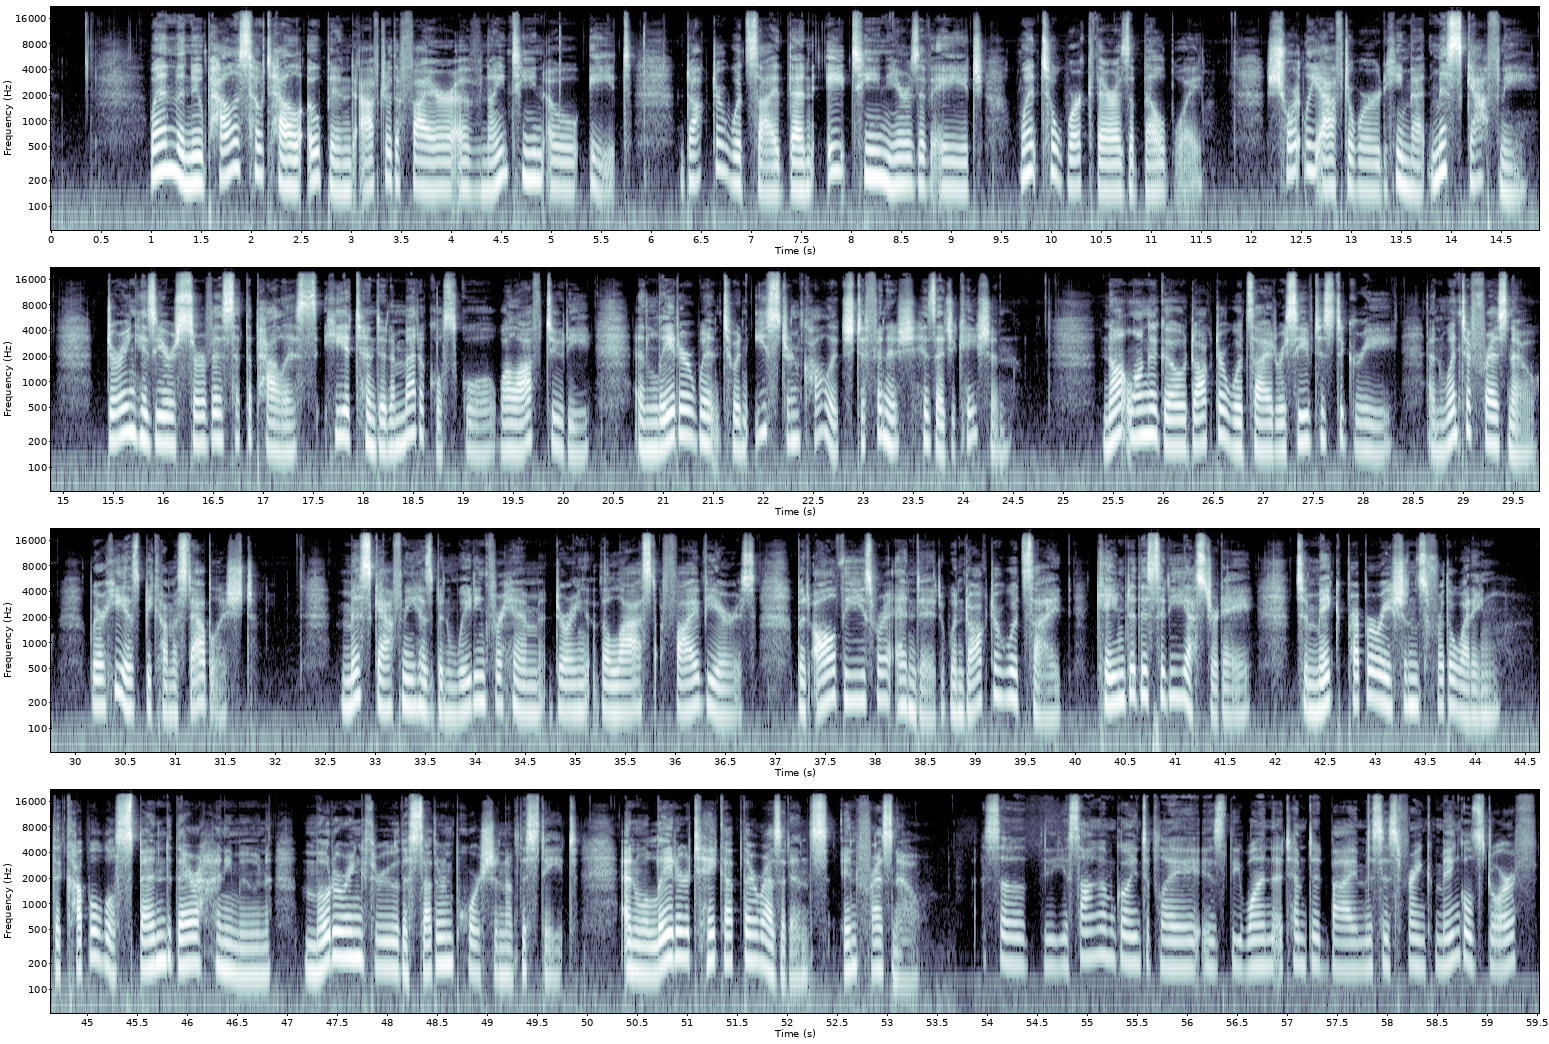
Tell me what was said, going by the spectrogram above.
When the new Palace Hotel opened after the fire of 1908, Dr. Woodside, then 18 years of age, went to work there as a bellboy. Shortly afterward, he met Miss Gaffney. During his year's service at the palace, he attended a medical school while off duty and later went to an Eastern college to finish his education. Not long ago, Dr. Woodside received his degree and went to Fresno, where he has become established. Miss Gaffney has been waiting for him during the last five years, but all these were ended when Dr. Woodside came to the city yesterday to make preparations for the wedding. The couple will spend their honeymoon motoring through the southern portion of the state and will later take up their residence in Fresno. So, the song I'm going to play is the one attempted by Mrs. Frank Mangelsdorf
